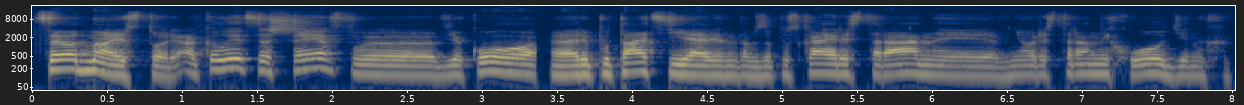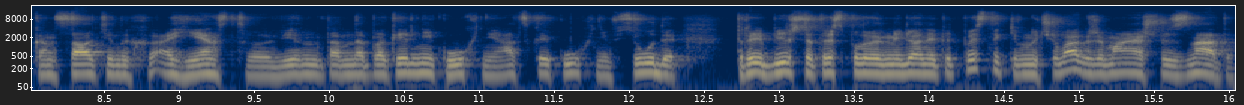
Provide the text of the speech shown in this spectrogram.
це одна історія. А коли це шеф, е, в якого е, репутація, він там запускає ресторани, в нього ресторанний холдинг, консалтинг агентство, він там на пекельній кухні, адській кухні, всюди. Три, більше 3,5 мільйони підписників, ну чувак вже має щось знати.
